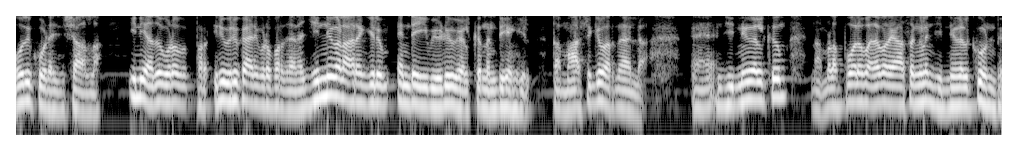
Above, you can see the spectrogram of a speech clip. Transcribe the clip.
ഒതുക്കൂടെ ഇൻഷാല്ല ഇനി അതുകൂടെ ഇനി ഒരു കാര്യം കൂടെ പറഞ്ഞാൽ ജിന്നുകൾ ആരെങ്കിലും എന്റെ ഈ വീഡിയോ കേൾക്കുന്നുണ്ട് എങ്കിൽ തമാശയ്ക്ക് പറഞ്ഞതല്ല. ജിന്നുകൾക്കും നമ്മളെപ്പോലെ പല പ്രയാസങ്ങളും ജിന്നുകൾക്കും ഉണ്ട്.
